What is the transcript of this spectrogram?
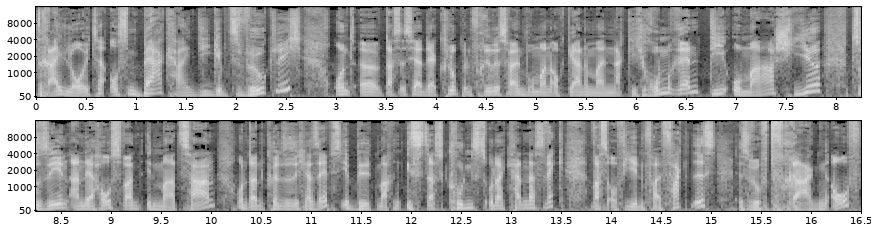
drei Leute aus dem Berghain. Die gibt's wirklich. Und äh, das ist ja der Club in Friedrichshain, wo man auch gerne mal nackig rumrennt. Die Hommage hier zu sehen an der Hauswand in Marzahn. Und dann können sie sich ja selbst ihr Bild machen. Ist das Kunst oder kann das weg? Was auf jeden Fall Fakt ist, es wirft Fragen auf.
